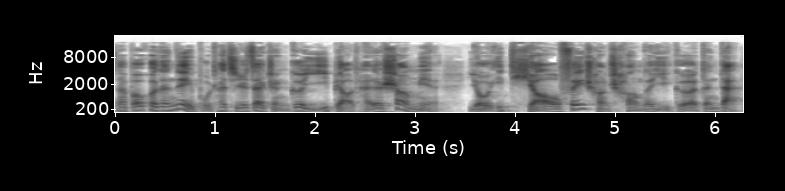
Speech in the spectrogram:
那包括在内部，它其实在整个仪表台的上面有一条非常长的一个灯带。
